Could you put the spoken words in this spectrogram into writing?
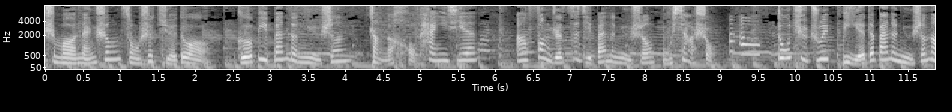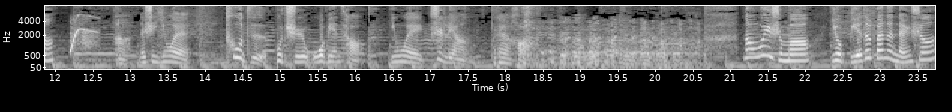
什么男生总是觉得隔壁班的女生长得好看一些，啊，放着自己班的女生不下手，都去追别的班的女生呢？啊，那是因为兔子不吃窝边草，因为质量不太好。那为什么有别的班的男生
